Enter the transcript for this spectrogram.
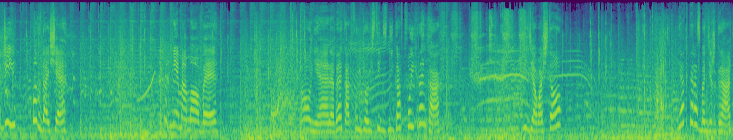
Jill, poddaj się! Nie ma mowy! O nie, Rebeka, twój joystick znika w twoich rękach. Widziałaś to? Jak teraz będziesz grać?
